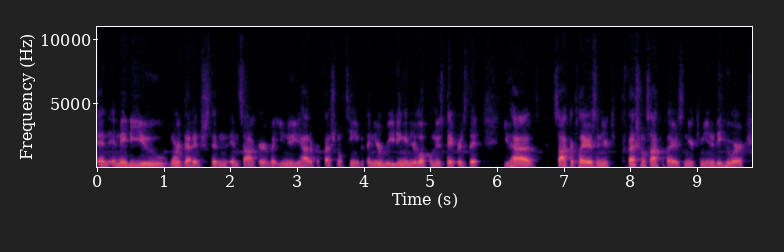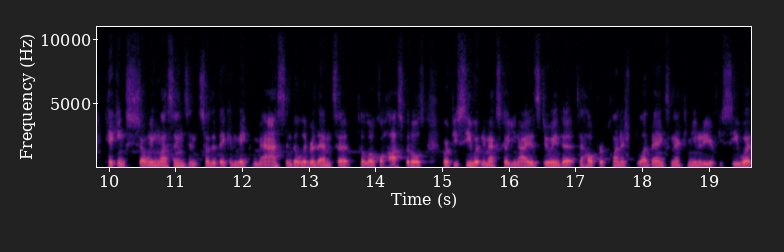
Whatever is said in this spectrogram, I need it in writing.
and, and maybe you weren't that interested in, in soccer, but you knew you had a professional team, but then you're reading in your local newspapers that you have soccer players and your professional soccer players in your community who are taking sewing lessons and so that they can make masks and deliver them to, to local hospitals? Or if you see what new mexico united's doing to, to help replenish blood banks in their community or if you see what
